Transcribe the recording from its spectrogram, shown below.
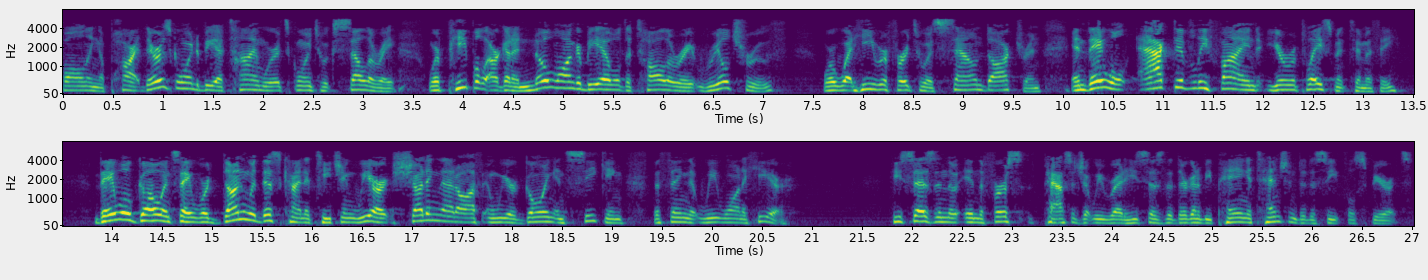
falling apart. There is going to be a time where it's going to accelerate, where people are going to no longer be able to tolerate real truth or what he referred to as sound doctrine, and they will actively find your replacement, Timothy. They will go and say, We're done with this kind of teaching. We are shutting that off, and we are going and seeking the thing that we want to hear. He says in the, in the first passage that we read, he says that they're going to be paying attention to deceitful spirits,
